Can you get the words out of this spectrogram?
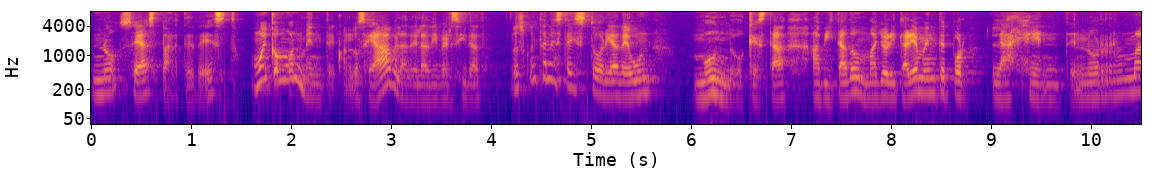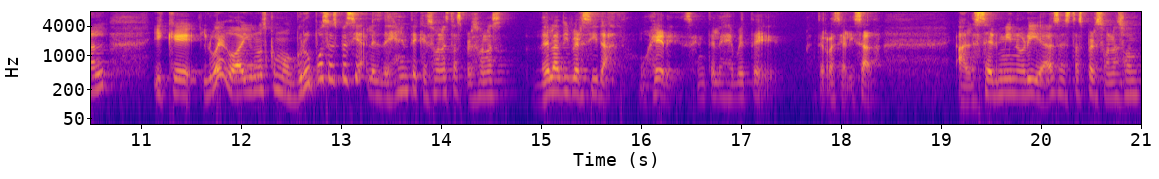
no seas parte de esto. Muy comúnmente cuando se habla de la diversidad, nos cuentan esta historia de un mundo que está habitado mayoritariamente por la gente normal y que luego hay unos como grupos especiales de gente que son estas personas de la diversidad, mujeres, gente LGBT, gente racializada. Al ser minorías, estas personas son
